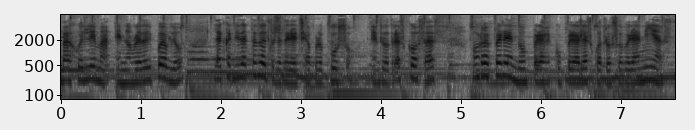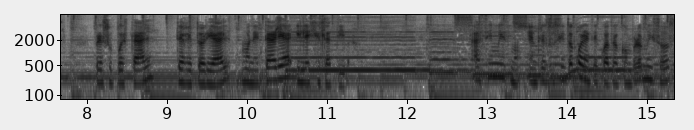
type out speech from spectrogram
Bajo el lema En nombre del pueblo, la candidata de ultraderecha propuso, entre otras cosas, un referéndum para recuperar las cuatro soberanías, presupuestal, territorial, monetaria y legislativa. Asimismo, entre sus 144 compromisos,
